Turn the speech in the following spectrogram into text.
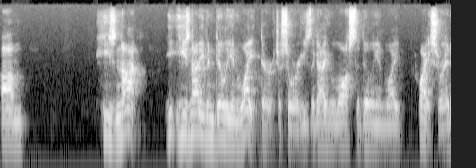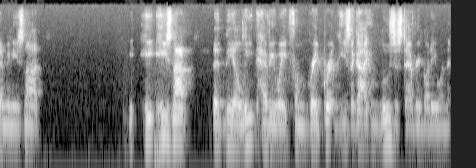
um, he's not he, he's not even Dillian Whyte, Derek Chisora. He's the guy who lost to Dillian Whyte twice, right? I mean he's not he he's not the, the elite heavyweight from Great Britain. He's the guy who loses to everybody when.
